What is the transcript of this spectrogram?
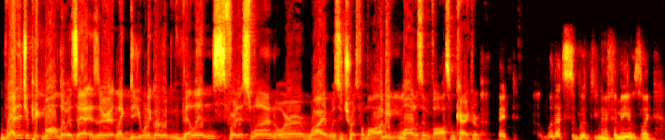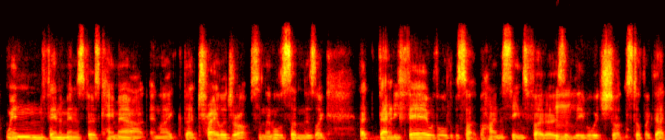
why did you pick Maul though? Is there is there like do you want to go with villains for this one or why was your choice for Maul? I mean, Maul is an awesome character. But well, that's what you know. For me, it was like when Phantom Menace first came out, and like that trailer drops, and then all of a sudden there's like that Vanity Fair with all the behind the scenes photos mm. that Leibovitz shot and stuff like that.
